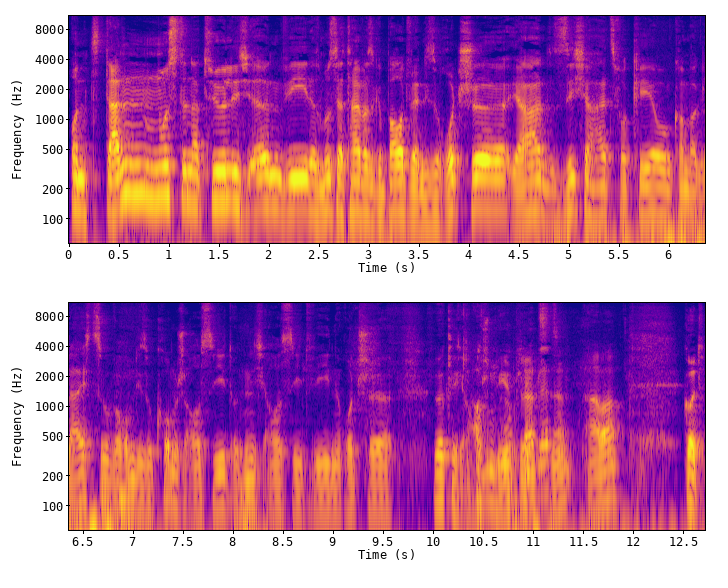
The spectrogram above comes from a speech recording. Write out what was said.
Und dann musste natürlich irgendwie, das muss ja teilweise gebaut werden, diese Rutsche, ja, Sicherheitsvorkehrung, kommen wir gleich zu, warum die so komisch aussieht und nicht aussieht wie eine Rutsche wirklich auf, Auf dem Spielplatz. Ne? Aber gut.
